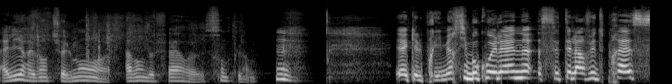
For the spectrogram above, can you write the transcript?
À lire éventuellement euh, avant de faire euh, son plein. Et à quel prix? Merci beaucoup Hélène. C'était la revue de presse.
